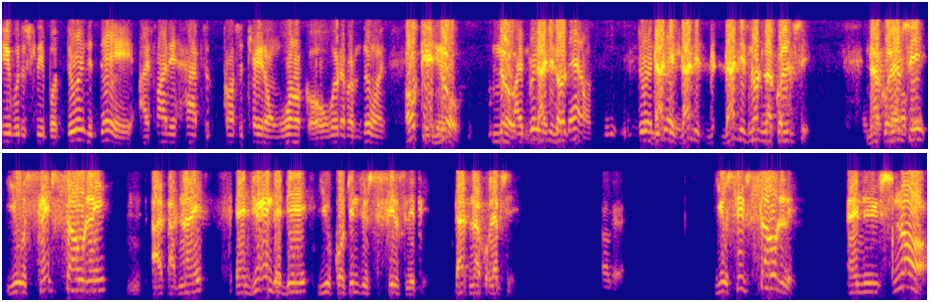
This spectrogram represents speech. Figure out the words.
able to sleep, but during the day, I find it hard to concentrate on work or whatever I'm doing. Okay, no, no, My brain that is is not down during that the is day. that is that is not narcolepsy. Narcolepsy, you sleep soundly at, at night, and during the day you continue to feel sleepy. That's narcolepsy. Okay. You sleep soundly, and you snore,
